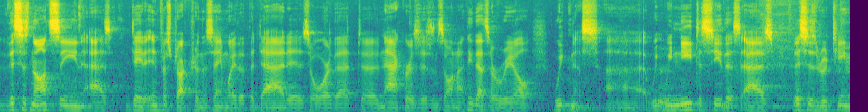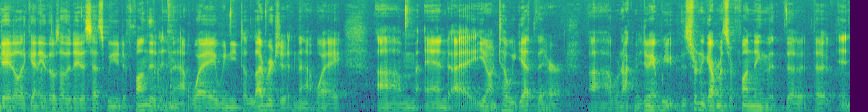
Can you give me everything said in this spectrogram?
This is not seen as data infrastructure in the same way that the DAD is or that uh, NACRS is and so on. I think that's a real weakness. Uh, we, we need to see this as this is routine data like any of those other data sets. We need to fund it in that way. We need to leverage it in that way. Um, and uh, you know, until we get there, uh, we're not going to be doing it. We, certainly, governments are funding the, the, the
